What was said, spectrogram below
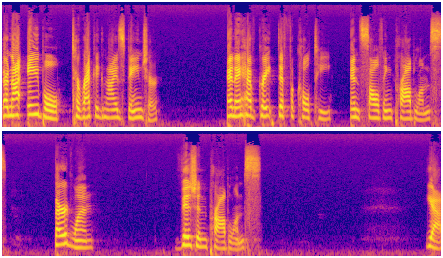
They're not able to recognize danger, and they have great difficulty in solving problems. Third one, vision problems. Yeah,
